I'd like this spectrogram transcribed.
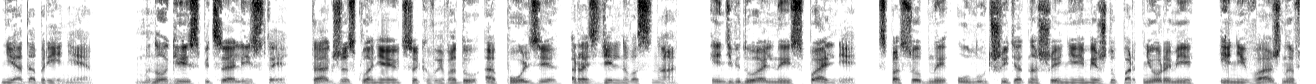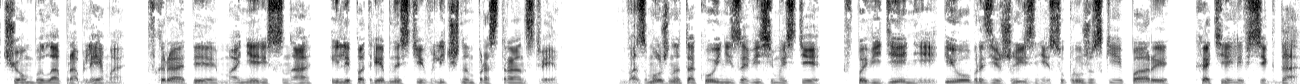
неодобрения. Многие специалисты также склоняются к выводу о пользе раздельного сна. Индивидуальные спальни способны улучшить отношения между партнерами, и неважно, в чем была проблема – в храпе, манере сна или потребности в личном пространстве. Возможно, такой независимости в поведении и образе жизни супружеские пары хотели всегда.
